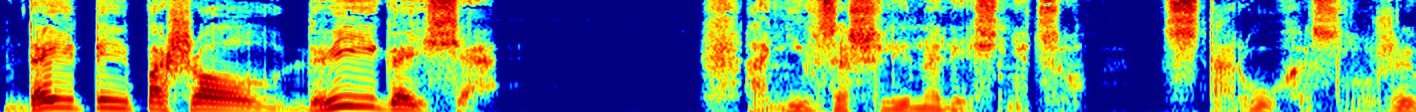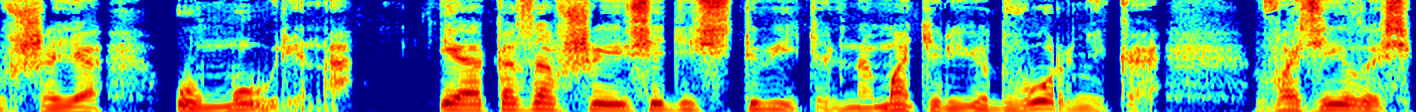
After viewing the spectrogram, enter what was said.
Да и ты пошел, двигайся. Они взошли на лестницу. Старуха, служившая у Мурина и оказавшаяся действительно матерью дворника, возилась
